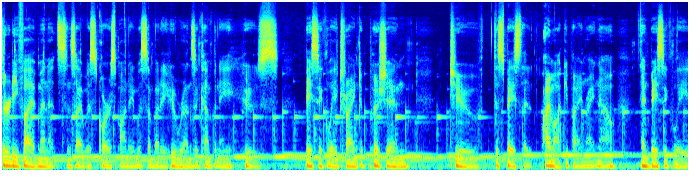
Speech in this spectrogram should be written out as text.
35 minutes since I was corresponding with somebody who runs a company who's basically trying to push in to the space that I'm occupying right now and basically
